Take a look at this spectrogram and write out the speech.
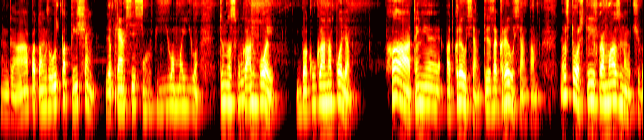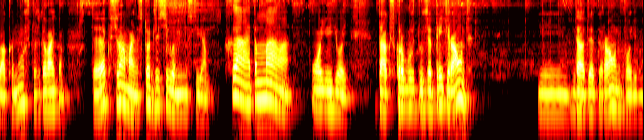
Да, потом уже будет по тысячам. Это прям все... Ё-моё. Ты у нас ганбой. Бакуган на поле. Ха, ты не открылся. Ты закрылся там. Ну что ж, ты промазнул, чувак. Ну что ж, давай-ка. Так, все нормально. 100 G силы минус тебе. Ха, это мало. Ой-ой-ой. Так, скоро будет уже третий раунд. И да, вот этот раунд вроде бы.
